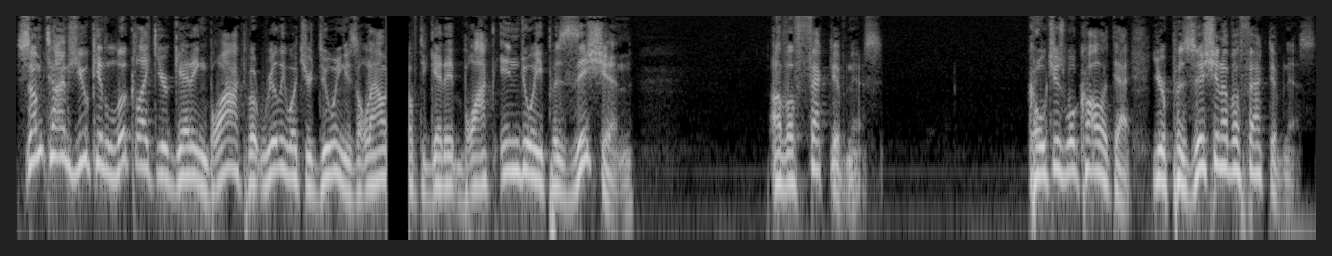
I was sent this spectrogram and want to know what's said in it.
Sometimes you can look like you're getting blocked, but really what you're doing is allowing yourself to get it blocked into a position of effectiveness. Coaches will call it that. Your position of effectiveness.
